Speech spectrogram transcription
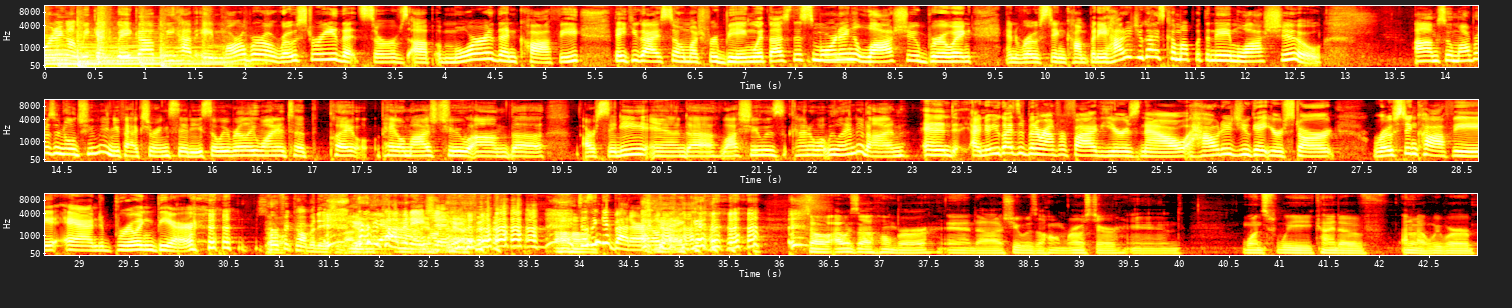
morning on Weekend Wake Up, we have a Marlboro roastery that serves up more than coffee. Thank you guys so much for being with us this morning. Lost Shoe Brewing and Roasting Company. How did you guys come up with the name Lost Shoe? Um, so Marlboro's an old shoe manufacturing city, so we really wanted to play, pay homage to um, the our city, and uh, Lost Shoe is kind of what we landed on. And I know you guys have been around for five years now. How did you get your start roasting coffee and brewing beer? Perfect combination. by the way. Perfect combination. it doesn't get better, I don't think. So I was a home brewer, and uh, she was a home roaster. And once we kind of, I don't know, we were,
